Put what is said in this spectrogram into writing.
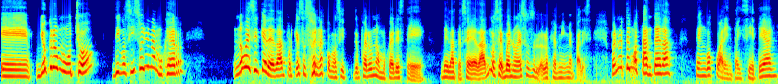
Eh, yo creo mucho, digo, sí soy una mujer, no voy a decir que de edad, porque eso suena como si fuera una mujer, este, de la tercera edad. No sé, bueno, eso es lo que a mí me parece. Pero no tengo tanta edad, tengo 47 años.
